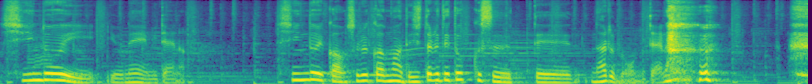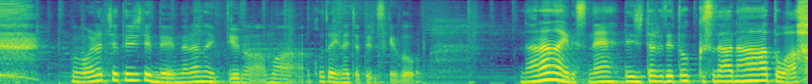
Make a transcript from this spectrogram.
しんどいよねみたいな。しんどいかそれかまあデジタルデトックスってなるの？みたいな。笑っちゃってる時点でならないっていうのはまあ答えになっちゃってるんですけど。ならないですね。デジタルデトックスだなとは。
